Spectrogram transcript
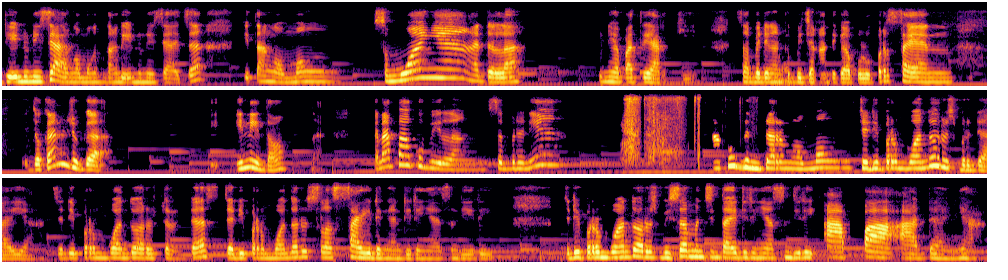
di Indonesia, ngomong tentang di Indonesia aja, kita ngomong semuanya adalah dunia patriarki sampai dengan hmm. kebijakan 30% itu kan juga ini toh. Nah, kenapa aku bilang sebenarnya aku gencar ngomong jadi perempuan tuh harus berdaya, jadi perempuan tuh harus cerdas, jadi perempuan tuh harus selesai dengan dirinya sendiri. Jadi perempuan tuh harus bisa mencintai dirinya sendiri apa adanya.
